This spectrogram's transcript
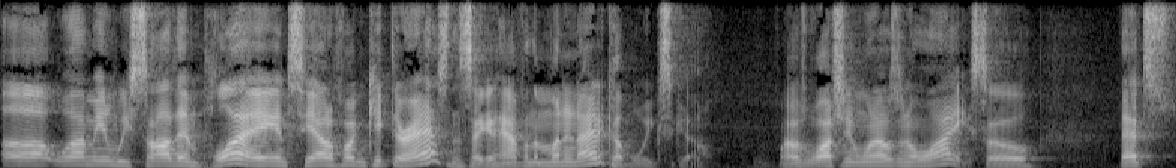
Uh, well, I mean, we saw them play, and Seattle fucking kicked their ass in the second half on the Monday night a couple weeks ago. I was watching it when I was in Hawaii, so that's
